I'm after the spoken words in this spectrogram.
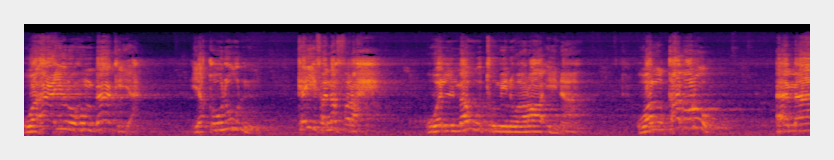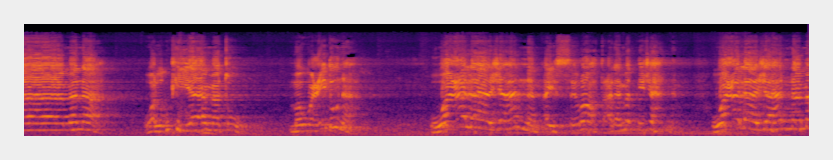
وأعينهم باكية. يقولون كيف نفرح والموت من ورائنا والقبر أمامنا والقيامة موعدنا وعلى جهنم أي الصراط على متن جهنم وعلى جهنم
